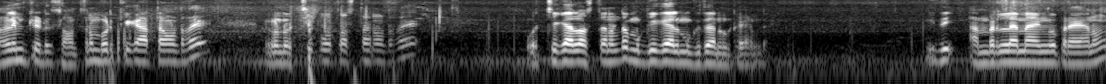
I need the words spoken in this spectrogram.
అన్లిమిటెడ్ సంవత్సరం పొడికి కాస్తా ఉంటుంది. ఇక్కడ వచ్చి పోత వస్తూ ఉంటుంది. వచ్చి కాయలు వస్తానంటే ముగ్గి కాయలు ముగ్గుతాను ఉంటాయండి. ఇది అంబ్రిల్లా మ్యాంగో ప్రయాణం.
